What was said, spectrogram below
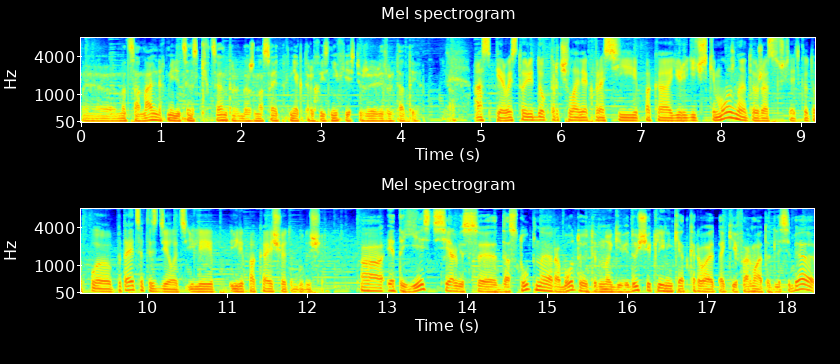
э, в национальных медицинских центрах. Даже на сайтах некоторых из них есть уже результаты. А с первой историей доктор-человек в России пока юридически можно это уже осуществлять? Кто-то пытается это сделать или, или пока еще это будущее? А, Это есть, сервисы доступны, работают, и многие ведущие клиники открывают такие форматы для себя.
